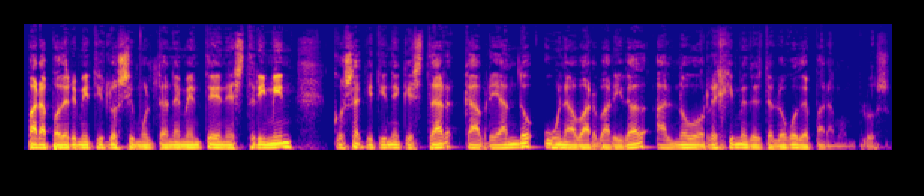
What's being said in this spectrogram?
para poder emitirlos simultáneamente en streaming, cosa que tiene que estar cabreando una barbaridad al nuevo régimen desde luego de Paramount Plus.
